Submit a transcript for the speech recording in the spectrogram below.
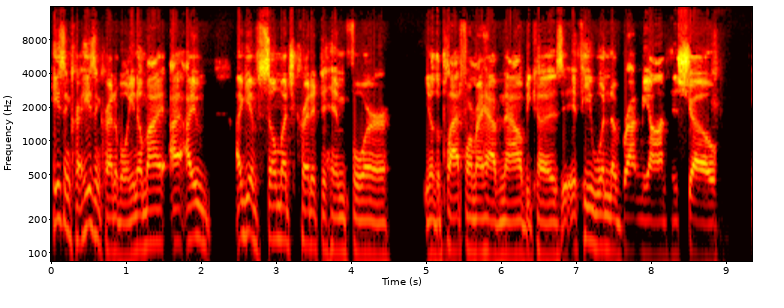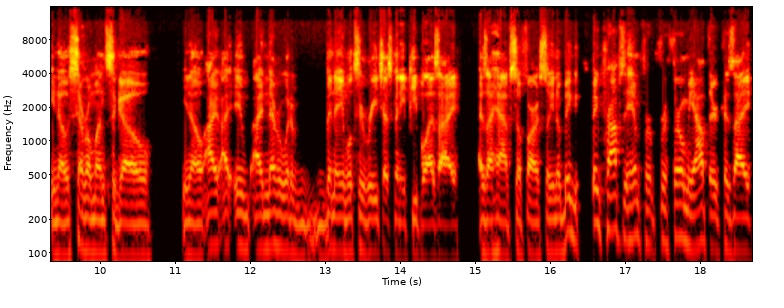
He's incre- he's incredible. You know, my I, I I give so much credit to him for you know the platform I have now because if he wouldn't have brought me on his show, you know, several months ago, you know, I I, it, I never would have been able to reach as many people as I as I have so far. So you know, big big props to him for for throwing me out there because I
